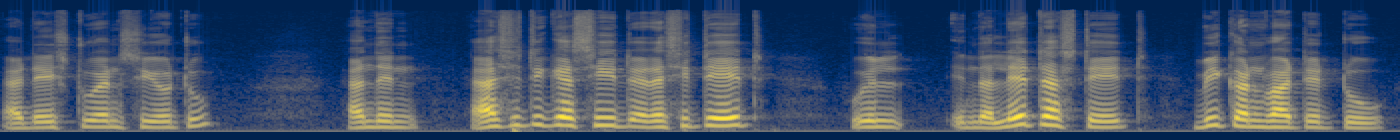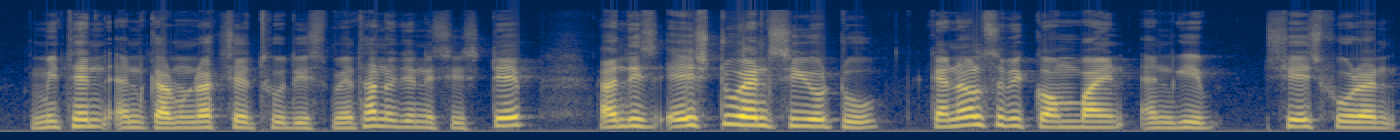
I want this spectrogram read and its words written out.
at H2 and CO2 and then acetic acid acetate will in the later state be converted to methane and carbon dioxide through this methanogenesis step and this H2 and CO2 can also be combined and give CH4 and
